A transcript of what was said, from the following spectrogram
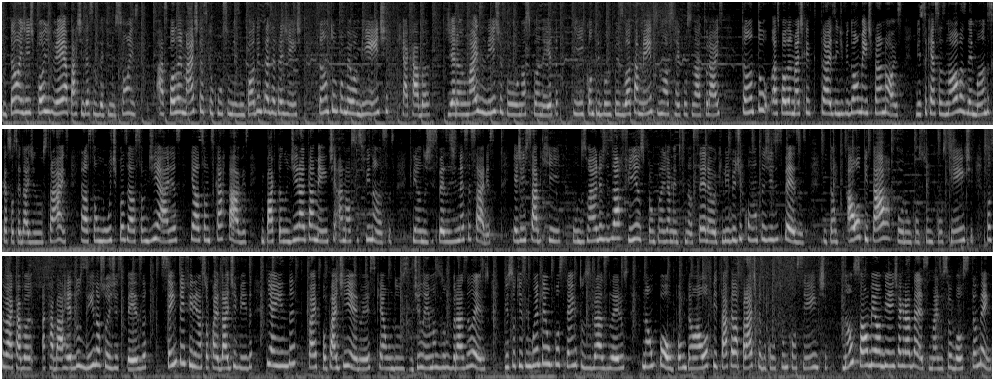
Então, a gente pode ver a partir dessas definições as problemáticas que o consumismo podem trazer para a gente, tanto para o meio ambiente, que acaba gerando mais lixo para o nosso planeta e contribui para o esgotamento dos nossos recursos naturais, tanto as problemáticas que traz individualmente para nós, visto que essas novas demandas que a sociedade nos traz, elas são múltiplas, elas são diárias e elas são descartáveis, impactando diretamente as nossas finanças, criando despesas desnecessárias. E a gente sabe que um dos maiores desafios para um planejamento financeiro é o equilíbrio de contas de despesas. Então, ao optar por um consumo consciente, você vai acabar, acabar reduzindo as suas despesas sem interferir na sua qualidade de vida e ainda vai poupar dinheiro. Esse que é um dos dilemas dos brasileiros, visto que 51% dos brasileiros não poupam. Então, ao optar pela prática do consumo consciente, não só o meio ambiente agradece, mas o seu bolso também.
